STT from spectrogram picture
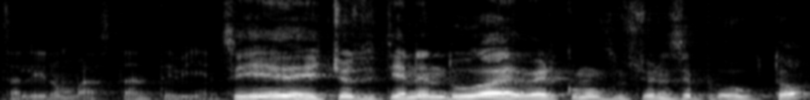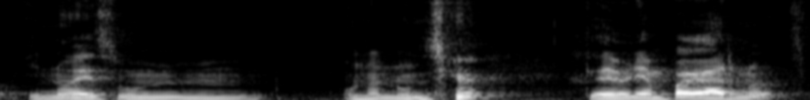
salieron bastante bien. sí, de hecho, si tienen duda de ver cómo funciona ese producto, y no es un, un anuncio que deberían pagarnos,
